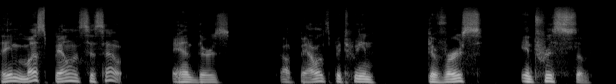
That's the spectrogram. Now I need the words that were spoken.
they must balance this out. And there's a balance between diverse interests of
